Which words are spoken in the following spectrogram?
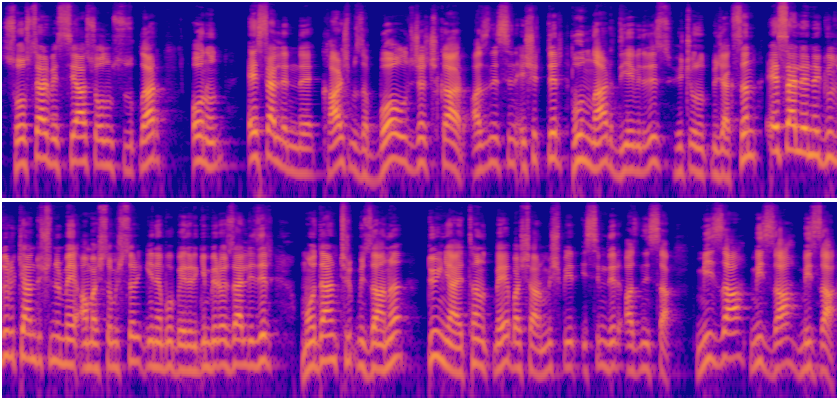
sosyal ve siyasi olumsuzluklar onun eserlerinde karşımıza bolca çıkar. Azinesinin eşittir. Bunlar diyebiliriz. Hiç unutmayacaksın. Eserlerini güldürürken düşünürmeyi amaçlamıştır. Yine bu belirgin bir özelliğidir. Modern Türk mizahını dünyayı tanıtmaya başarmış bir isimdir Aziz Nisa. Mizah, mizah, mizah.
